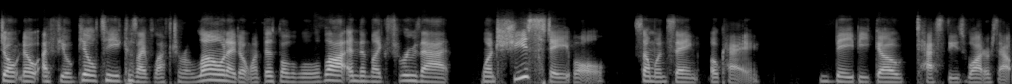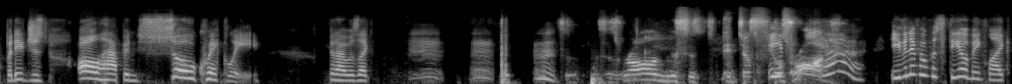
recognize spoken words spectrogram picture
don't know, I feel guilty because I've left her alone. I don't want this, blah, blah, blah, blah, blah. And then like through that, once she's stable, someone saying, okay, baby, go test these waters out. But it just all happened so quickly that I was like, mm, mm, mm. this is wrong. This is, it just feels Even, wrong. Yeah. Even if it was Theo being like,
